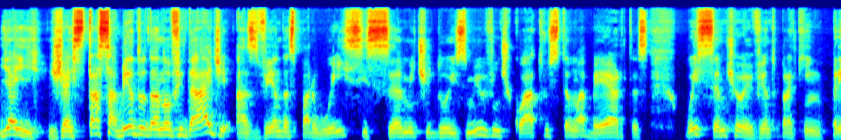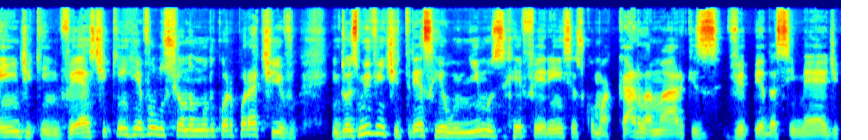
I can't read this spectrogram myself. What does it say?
E aí, já está sabendo da novidade? As vendas para o ACE Summit 2024 estão abertas. O ACE Summit é o um evento para quem empreende, quem investe, quem revoluciona o mundo corporativo. Em 2023, reunimos referências como a Carla Marques, VP da CIMED,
